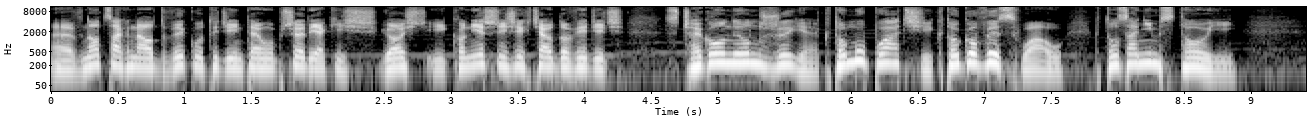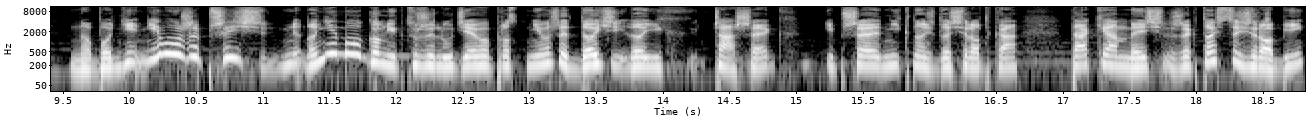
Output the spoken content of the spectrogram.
E, w nocach na odwyku tydzień temu przyszedł jakiś gość i koniecznie się chciał dowiedzieć, z czego on, on żyje, kto mu płaci, kto go wysłał, kto za nim stoi. No bo nie, nie może przyjść, no nie mogą niektórzy ludzie, po prostu nie może dojść do ich czaszek i przeniknąć do środka taka myśl, że ktoś coś robi,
